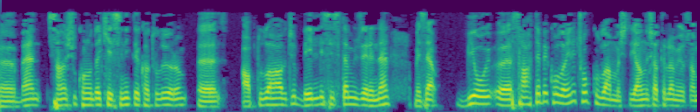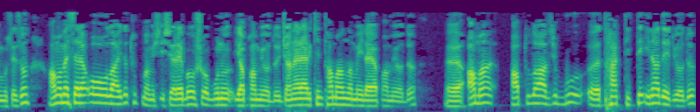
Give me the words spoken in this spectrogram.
Ee, ben sana şu konuda kesinlikle katılıyorum. Ee, Abdullah Avcı belli sistem üzerinden mesela bir oy, e, sahte bek olayını çok kullanmıştı yanlış hatırlamıyorsam bu sezon. Ama mesela o olayda tutmamış. İşte Reboşo bunu yapamıyordu. Caner Erkin tam anlamıyla yapamıyordu. Ee, ama Abdullah Avcı bu e, taktikte inat ediyordu.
